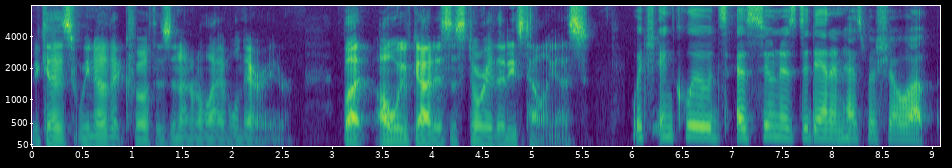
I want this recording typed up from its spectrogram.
because we know that Kvothe is an unreliable narrator. But all we've got is the story that he's telling us. Which includes as soon as Dedan and Hespa show up,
